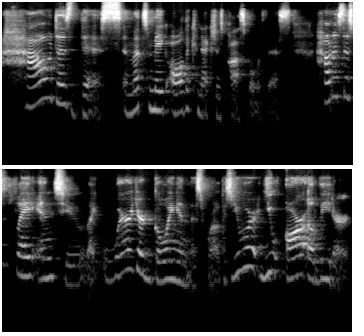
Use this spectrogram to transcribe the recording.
how does this and let's make all the connections possible with this how does this play into like where you're going in this world? Because you are you are a leader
